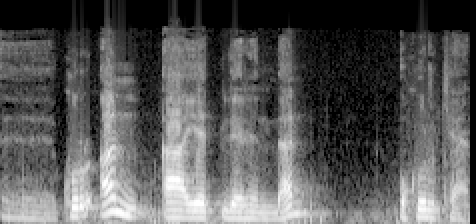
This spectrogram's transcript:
e, Kur'an ayetlerinden okurken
